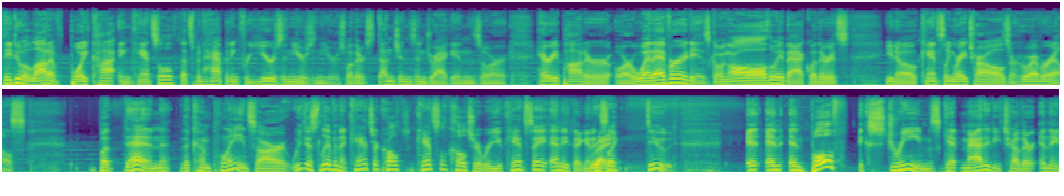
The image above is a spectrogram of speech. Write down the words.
they do a lot of boycott and cancel that's been happening for years and years and years, whether it's Dungeons and Dragons or Harry Potter or whatever it is, going all the way back, whether it's, you know, canceling Ray Charles or whoever else. But then the complaints are we just live in a cancer culture, cancel culture where you can't say anything. And it's Right. like, dude, and, and and both extremes get mad at each other and they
